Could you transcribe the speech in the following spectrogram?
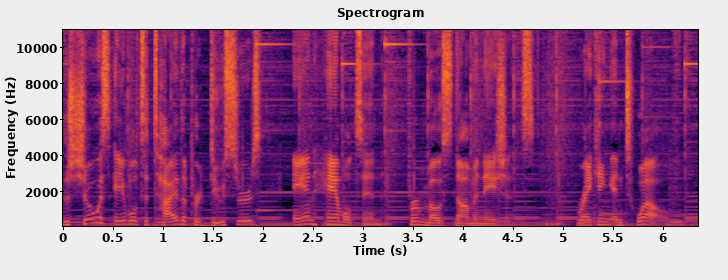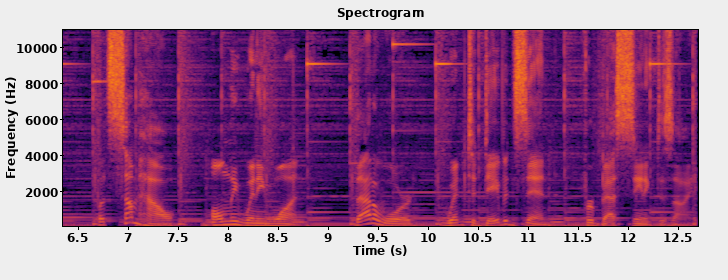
the show was able to tie the producers and Hamilton for most nominations, ranking in 12, but somehow only winning one. That award went to David Zinn for Best Scenic Design.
